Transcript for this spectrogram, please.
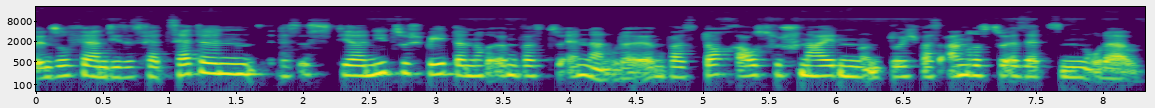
insofern dieses Verzetteln, das ist ja nie zu spät, dann noch irgendwas zu ändern oder irgendwas doch rauszuschneiden und durch was anderes zu ersetzen oder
